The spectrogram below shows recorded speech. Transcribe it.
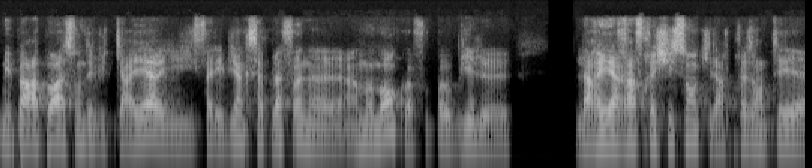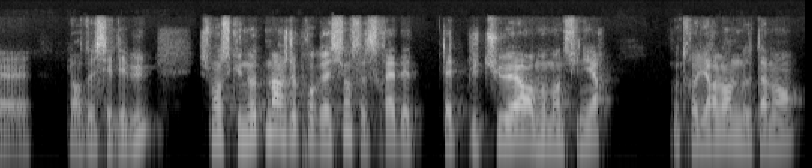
mais par rapport à son début de carrière, il fallait bien que ça plafonne un moment. Il ne faut pas oublier l'arrière rafraîchissant qu'il a représenté lors de ses débuts. Je pense qu'une autre marge de progression, ce serait d'être peut-être plus tueur au moment de finir contre l'Irlande notamment,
